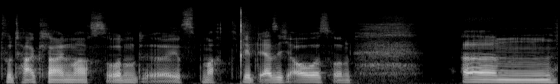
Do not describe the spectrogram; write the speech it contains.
total klein machst und äh, jetzt macht, lebt er sich aus und ähm,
